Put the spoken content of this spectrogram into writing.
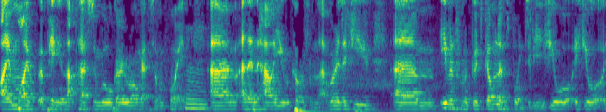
I, in my opinion, that person will go wrong at some point, mm. um, and then how you recover from that. Whereas if you, um, even from a good governance point of view, if you're if you're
